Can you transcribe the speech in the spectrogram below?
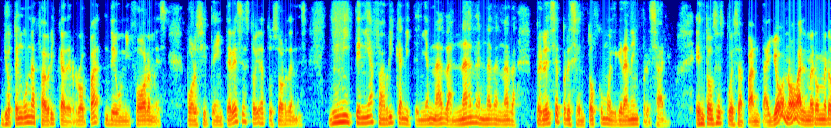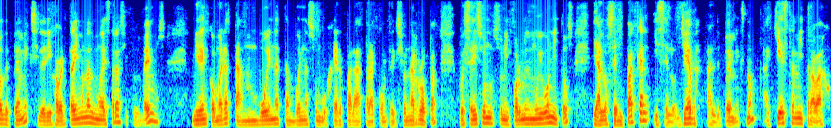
yo tengo una fábrica de ropa, de uniformes. Por si te interesa, estoy a tus órdenes. Ni tenía fábrica, ni tenía nada, nada, nada, nada. Pero él se presentó como el gran empresario. Entonces, pues apantalló, ¿no? Al mero mero de Pemex y le dijo, a ver, tráeme unas muestras y pues vemos. Miren cómo era tan buena, tan buena su mujer para, para confeccionar ropa. Pues se hizo unos uniformes muy bonitos, ya los empacan y se los lleva al de Pemex, ¿no? Aquí está mi trabajo.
